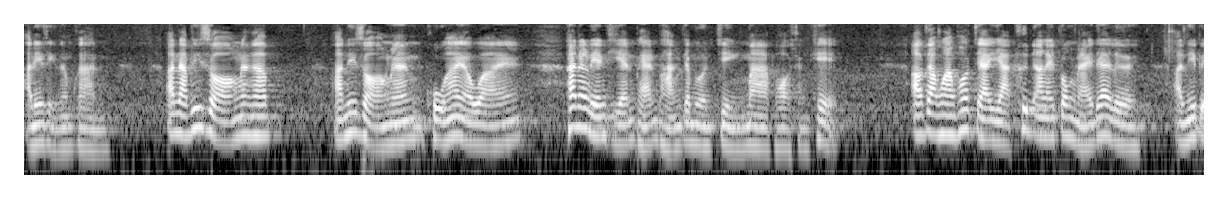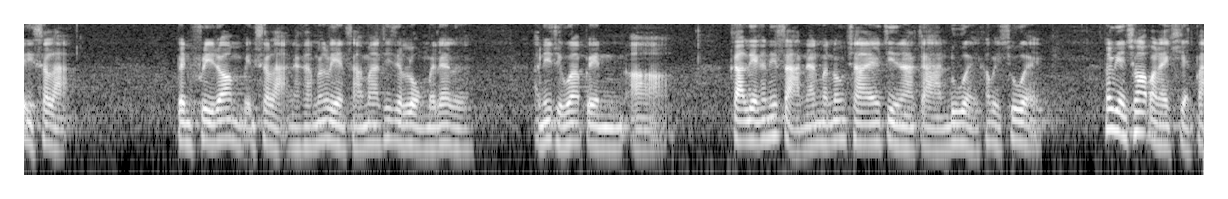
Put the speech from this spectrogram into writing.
อันนี้สิ่งสำคัญ อันดับที่สองนะครับ อันที่สองนั้นครูให้เอาไว้ให้นักเรียนเขียนแผนผังจำนวนจริงมาพอสังเกต เอาตามความเข้าใจอยากขึ้นอะไรตรงไหนได้เลย อันนี้เป็นอิสระ เป็นฟรีดอมเป็นอิสระนะครับ นักเรียนสามารถที่จะลงไปได้เลย อันนี้ถือว่าเป็นการเรียนคณิตศาสตร์นั้นมันต้องใช้จินตนาการด้วยเข้าไปช่วย นักเรียนชอบอะไรเขียนไป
